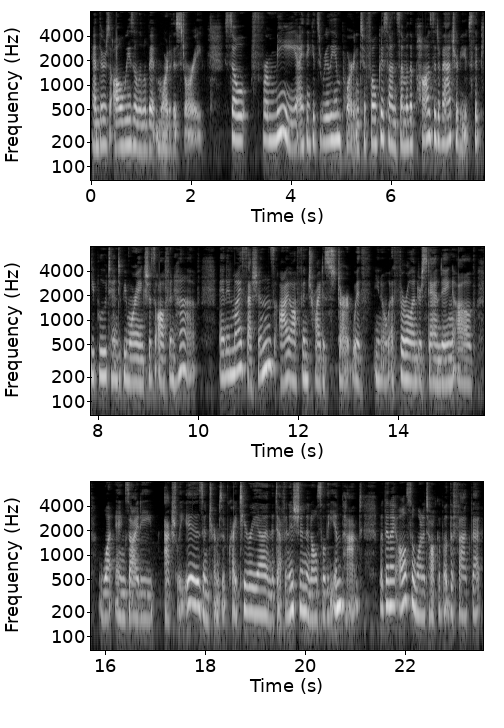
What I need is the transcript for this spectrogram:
and there's always a little bit more to the story. So, for me, I think it's really important to focus on some of the positive attributes that people who tend to be more anxious often have. And in my sessions, I often try to start with, you know, a thorough understanding of what anxiety actually is in terms of criteria and the definition and also the impact. But then I also want to talk about the fact that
